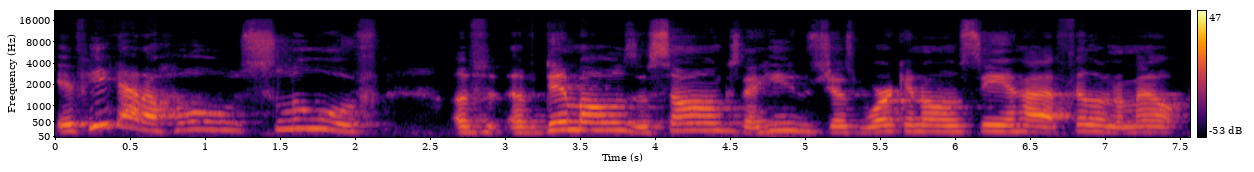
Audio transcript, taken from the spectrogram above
if he got a whole slew of of, of demos of songs that he was just working on, seeing how filling them out,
